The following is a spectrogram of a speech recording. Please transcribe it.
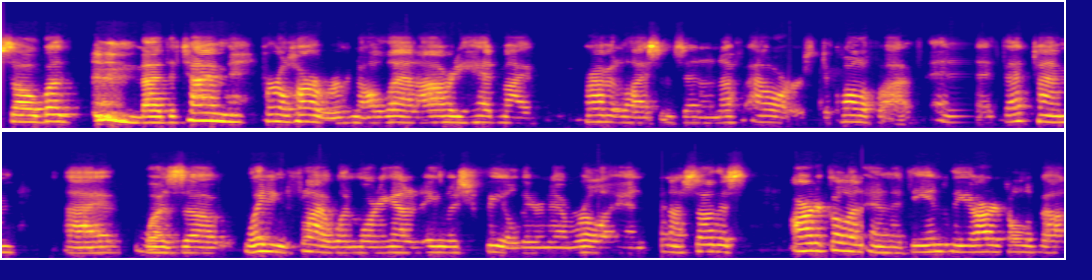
so, but by the time Pearl Harbor and all that, I already had my private license and enough hours to qualify. And at that time, I was uh, waiting to fly one morning out at English Field there in Amarillo, and, and I saw this article, and, and at the end of the article about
